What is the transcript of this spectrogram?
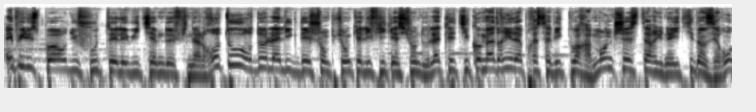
Et puis du sport, du foot et les huitièmes de finale. Retour de la Ligue des Champions, qualification de l'Atlético Madrid après sa victoire à Manchester United 1-0.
